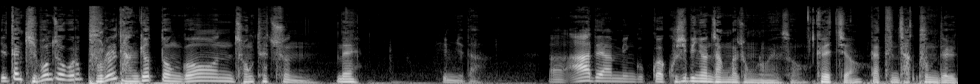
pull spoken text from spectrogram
일단 기본적으로 불을 당겼던 건 정태춘입니다. 네. 아, 아, 대한민국과 92년 장마 종로에서 그랬죠. 같은 작품들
